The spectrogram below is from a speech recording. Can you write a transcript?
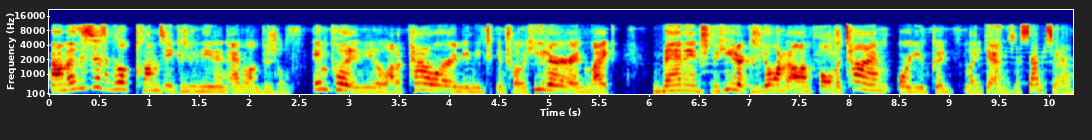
Um, and this is a little clumsy because you need an analog digital input and you need a lot of power and you need to control the heater and like manage the heater because you don't want it on all the time or you could like damage the sensor.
